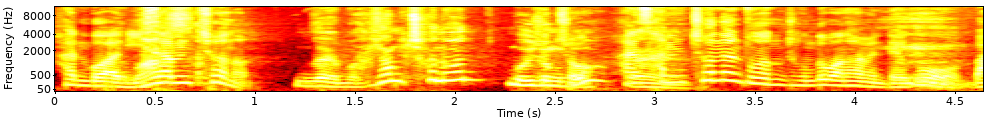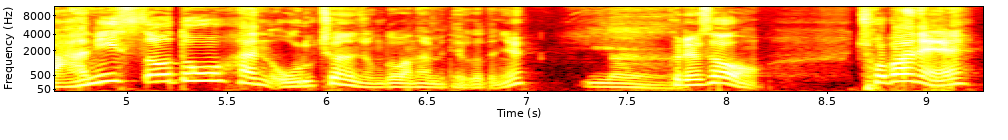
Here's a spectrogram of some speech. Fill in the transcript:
한 뭐한 2, 뭐한 3천 원. 네, 뭐, 한 3,000원? 뭐, 이 정도? 그렇죠? 한 네. 3천 원 정도- 정도만 하면 되고 많이 써도 한 5, 6천 원 정도만 하면 되거든요. 네. 그래서 초반에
